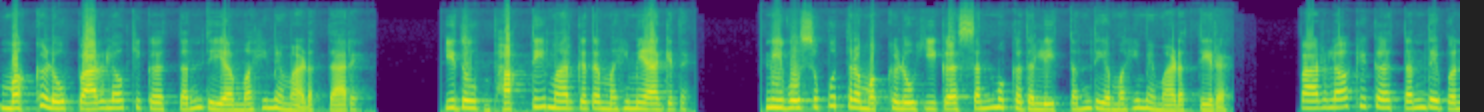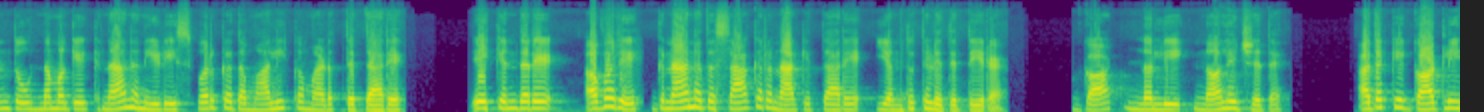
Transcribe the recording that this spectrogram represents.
ಮಕ್ಕಳು ಪಾರಲೌಕಿಕ ತಂದೆಯ ಮಹಿಮೆ ಮಾಡುತ್ತಾರೆ. ಇದು ಭಕ್ತಿ ಮಾರ್ಗದ ಮಹಿಮೆಯಾಗಿದೆ. ನೀವು ಸುಪುತ್ರ ಮಕ್ಕಳು ಈಗ ಸನ್ಮುಖದಲ್ಲಿ ತಂದೆಯ ಮಹಿಮೆ ಮಾಡುತ್ತೀರ. ಪಾರಲೌಕಿಕ ತಂದೆ ಬಂದು ನಮಗೆ ಜ್ಞಾನ ನೀಡಿ ಸ್ವರ್ಗದ ಮಾಲೀಕ ಮಾಡುತ್ತಿದ್ದಾರೆ. ಏಕೆಂದರೆ ಅವರೇ ಜ್ಞಾನದ ಸಾಗರನಾಗಿದ್ದಾರೆ ಎಂದು ತಿಳಿದಿದ್ದೀರೆ. ಗಾಡ್ನಲ್ಲಿ ನಾಲೆಡ್ಜ್ ಇದೆ. ಅದಕ್ಕೆ ಗಾಡ್ಲಿ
